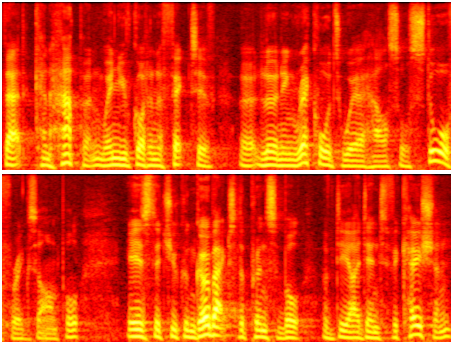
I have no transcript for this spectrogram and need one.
that can happen when you've got an effective uh, learning records warehouse or store, for example, is that you can go back to the principle of de-identification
